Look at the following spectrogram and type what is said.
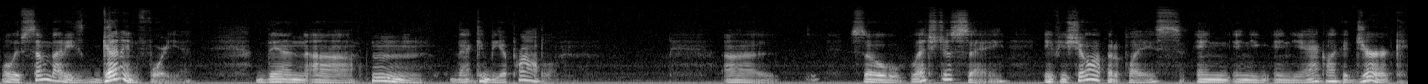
well, if somebody's gunning for you, then, uh, hmm, that can be a problem. Uh, so let's just say if you show up at a place and, and, you, and you act like a jerk,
